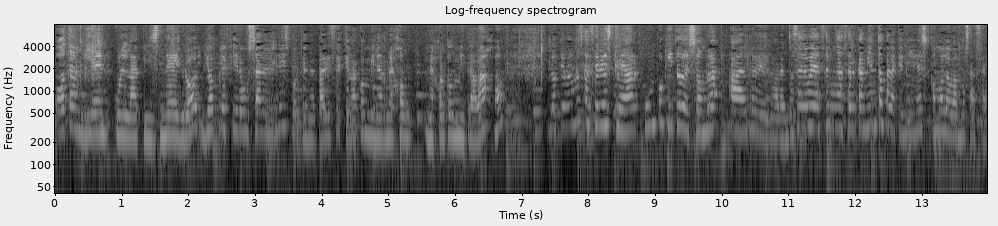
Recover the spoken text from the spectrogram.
o también un lápiz negro. Yo prefiero usar el gris porque me parece que va a combinar mejor, mejor con mi trabajo. Lo que vamos a hacer es crear un poquito de sombra alrededor. Entonces voy a hacer un acercamiento para que mires cómo lo vamos a hacer.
